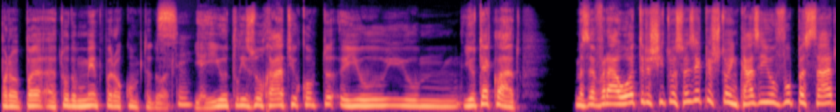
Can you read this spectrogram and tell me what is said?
para, para a todo momento para o computador. Sim. E aí utilizo o rato e o, e, o, e, o, e o teclado. Mas haverá outras situações em que eu estou em casa e eu vou passar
